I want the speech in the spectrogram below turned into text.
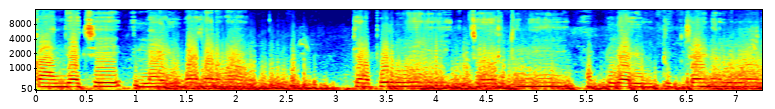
कांद्याचे लाईव्ह बाजारभाव. त्यापूर्वी जर तुम्ही आपल्या यूट्यूब चॅनलवर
